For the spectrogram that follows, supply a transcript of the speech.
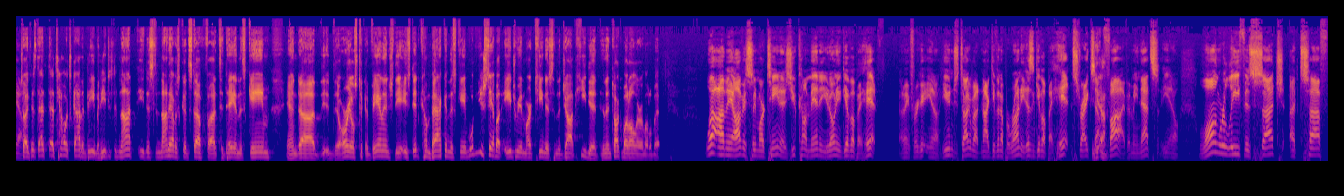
Yeah. So I just that that's how it's got to be. But he just did not he just did not have his good stuff uh, today in this game, and uh, the, the Orioles took advantage. The A's did come back in this game. What did you say about Adrian Martinez and the job he did, and then talk about Oller a little bit? Well, I mean, obviously Martinez, you come in and you don't even give up a hit. I mean, forget you know, you can just talk about not giving up a run. He doesn't give up a hit and strikes out Yeah. five. I mean, that's you know, long relief is such a tough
